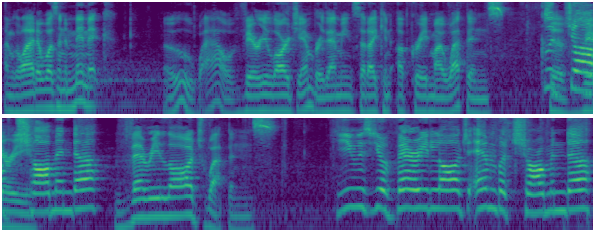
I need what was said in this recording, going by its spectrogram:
I'm glad it wasn't a mimic. Oh, wow, very large ember. That means that I can upgrade my weapons to Good job, very, Charmander. very large weapons. Use your very large ember, Charmander.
